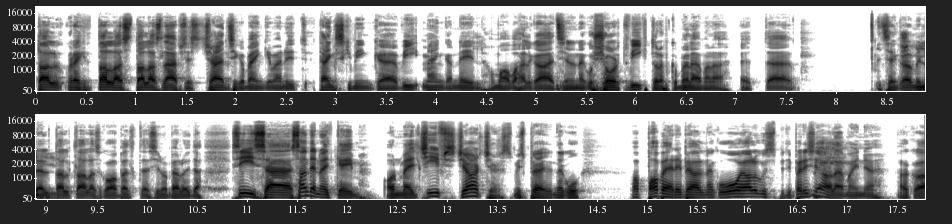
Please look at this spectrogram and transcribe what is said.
tal, kui räägida Tallas, Tallas läheb siis Giantsiga mängima nüüd, Thanksgiving äh, mäng on neil omavahel ka, et siin on nagu short week tuleb ka mõlemale, et. Äh, et see on ka, millel tal, Tallase koha pealt silma peal hoida, siis äh, Sunday night game on meil Chiefs, Chargers, mis pea, nagu paberi peal nagu hooaja alguses pidi päris hea olema, on ju, aga.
